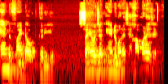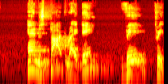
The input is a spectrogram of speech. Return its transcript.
એન્ડ ફાઇન્ડ આઉટ કરીએ. સંયોજક એન્ડ મળે છે. હા મળે છે. And start writing we three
